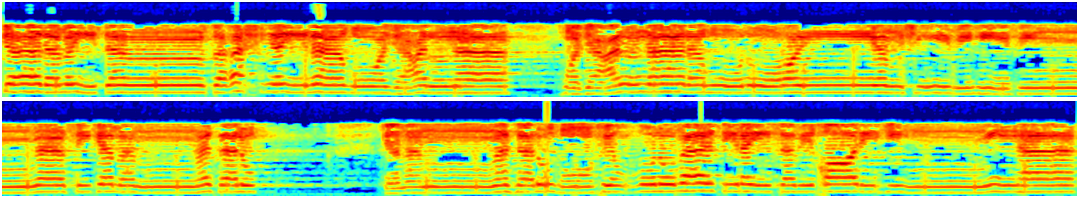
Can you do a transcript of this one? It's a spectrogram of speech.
كان ميتا فأحييناه وجعلنا وجعلنا له نورا يمشي به في الناس كمن مثله كمن مثله في الظلمات ليس بخارج منها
